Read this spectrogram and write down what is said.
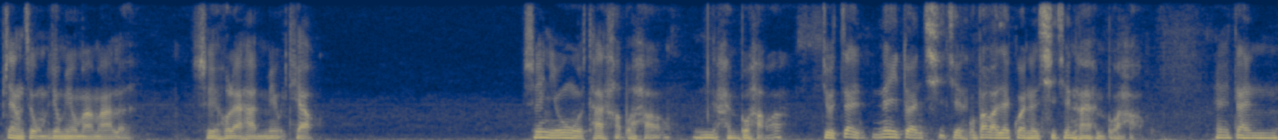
这样子，我们就没有妈妈了。所以后来还没有跳，所以你问我他好不好？嗯，很不好啊！就在那一段期间，我爸爸在关的期间，他很不好。哎，但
